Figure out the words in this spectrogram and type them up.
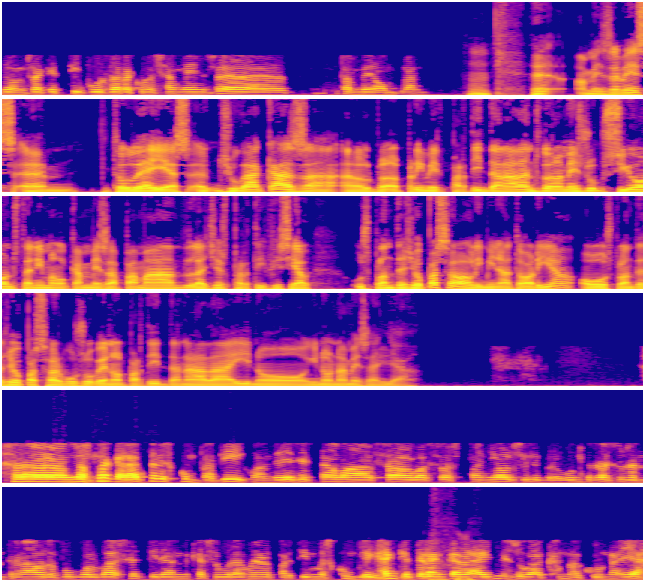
doncs aquest tipus de reconeixements eh, també omplen. Mm. Eh, a més a més, eh, tu ho deies, eh, jugar a casa el, el primer partit d'anada ens dona més opcions, tenim el camp més apamat, la gespa artificial. Us plantegeu passar l'eliminatòria o us plantegeu passar-vos-ho bé en el partit d'anada i, no, i no anar més enllà? Uh, el nostre caràcter és competir. Quan deies que estàvem a l'alçada del Barça espanyol, si li preguntes als seus entrenadors de futbol base, diran que segurament el partit més complicat que tenen cada any és jugar a Camp de Cornellà.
